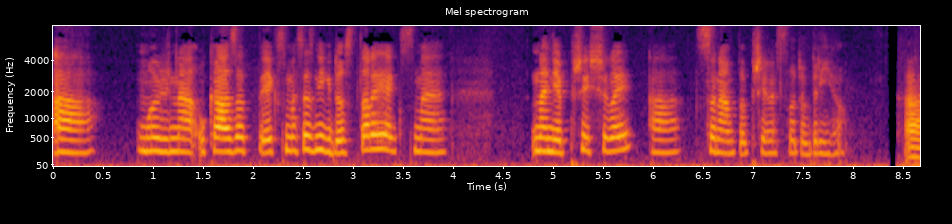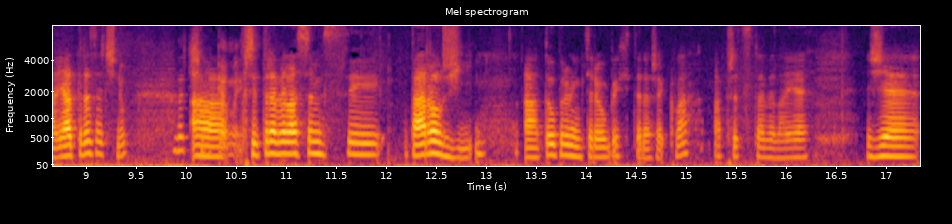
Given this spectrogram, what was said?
a možná ukázat, jak jsme se z nich dostali, jak jsme na ně přišli a co nám to přineslo dobrýho. A já teda začnu. A připravila jsem si pár lží a tou první, kterou bych teda řekla a představila je, že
